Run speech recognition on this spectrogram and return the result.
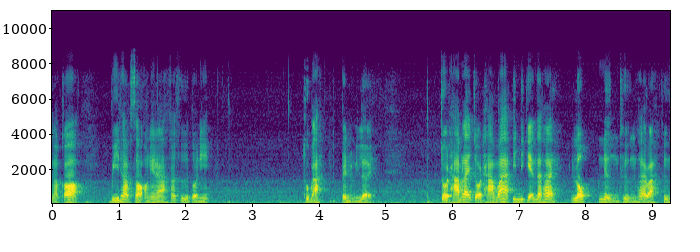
แล้วก็ b เท่ากับ2เนี่ยนะก็คือตัวนี้ ถูกปะเป็นแบบนี้เลย โจทย์ถามอะไรโจทย์ถามว่าอินดิเกตตั้งแต่เท่าไหร่ลบ1ถึงเท่าไหร่วะถึง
